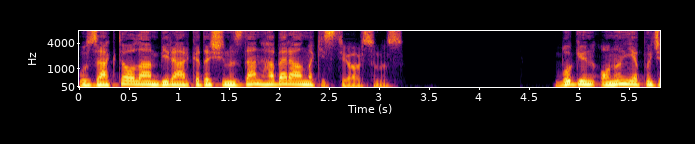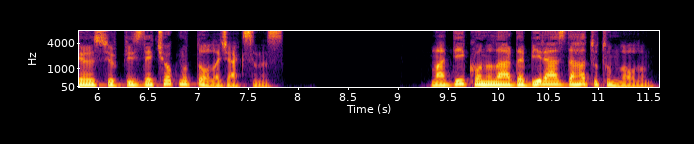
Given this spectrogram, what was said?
Uzakta olan bir arkadaşınızdan haber almak istiyorsunuz. Bugün onun yapacağı sürprizde çok mutlu olacaksınız. Maddi konularda biraz daha tutumlu olun.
